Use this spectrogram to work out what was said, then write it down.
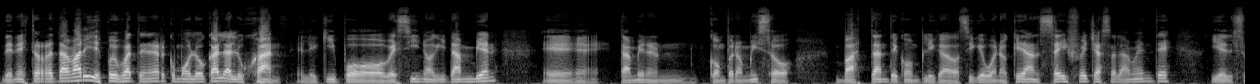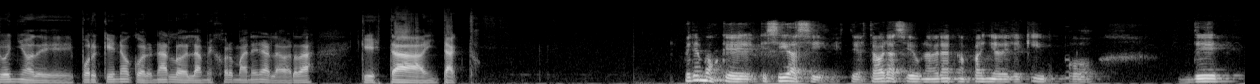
de Néstor Retamar y después va a tener como local a Luján, el equipo vecino aquí también, eh, también en un compromiso bastante complicado, así que bueno, quedan seis fechas solamente y el sueño de por qué no coronarlo de la mejor manera, la verdad que está intacto. Esperemos que, siga así. Este, hasta ahora ha sido una gran campaña del equipo de,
